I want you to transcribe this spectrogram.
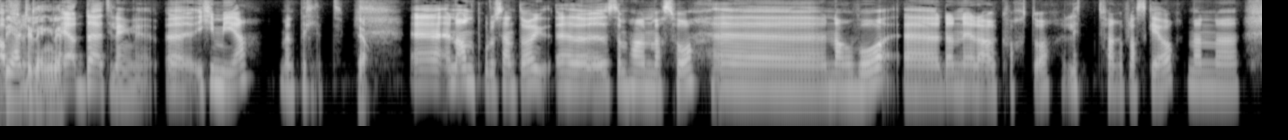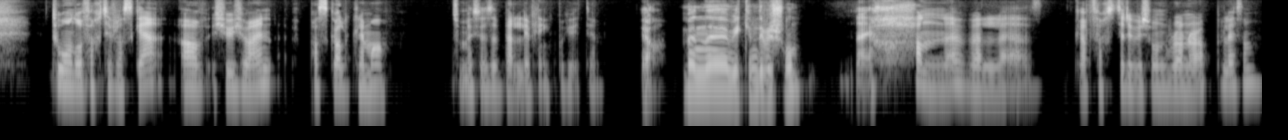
at det er tilgjengelig. Ja, det er tilgjengelig. Eh, ikke mye, men bitte litt. Ja. Eh, en annen produsent òg, eh, som har en Merceau, eh, Narvaux, eh, den er der hvert år. Litt færre flasker i år, men eh, 240 flasker av 2021. Pascal Clément, som jeg syns er veldig flink på hvitvin. Ja. Men eh, hvilken divisjon? Nei, han er vel eh, førstedivisjon runner-up, liksom.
